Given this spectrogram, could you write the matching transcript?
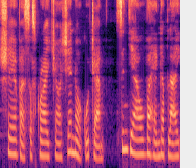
share và subscribe cho channel của Trạm. Xin chào và hẹn gặp lại.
